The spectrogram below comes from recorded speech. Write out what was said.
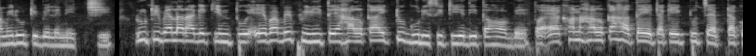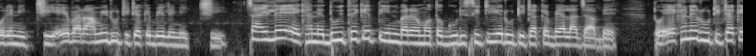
আমি রুটি বেলে নিচ্ছি। রুটি বেলার আগে কিন্তু এভাবে ফিরিতে হালকা একটু গুড়ি ছিটিয়ে দিতে হবে। তো এখন হালকা হাতে এটাকে একটু চ্যাপটা করে নিচ্ছি। এবার আমি রুটিটাকে বেলে নিচ্ছি। চাইলে এখানে দুই থেকে তিনবারের মতো গুড়ি ছিটিয়ে রুটিটাকে বেলা যাবে। তো এখানে রুটিটাকে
